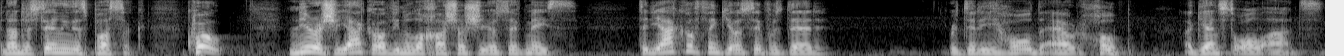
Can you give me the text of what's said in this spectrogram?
in understanding this pasuk. Quote, Nira sheyakov avinu lo chashash Yosef meis. Did Yaakov think Yosef was dead? Or did he hold out hope against all odds?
